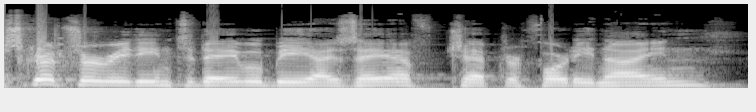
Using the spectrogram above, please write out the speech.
scripture reading today will be Isaiah chapter 49,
